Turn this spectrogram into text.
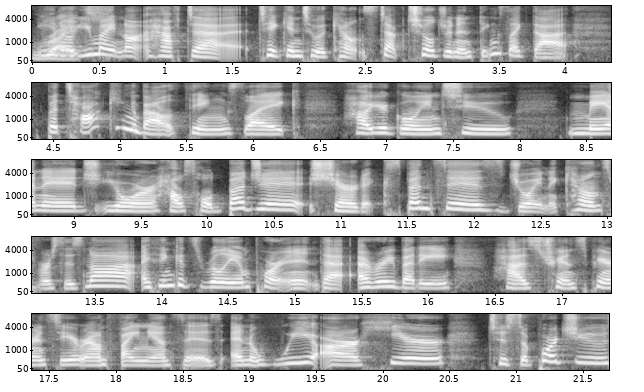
You know, you might not have to take into account stepchildren and things like that, but talking about things like how you're going to manage your household budget, shared expenses, joint accounts versus not. I think it's really important that everybody has transparency around finances, and we are here to support you.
